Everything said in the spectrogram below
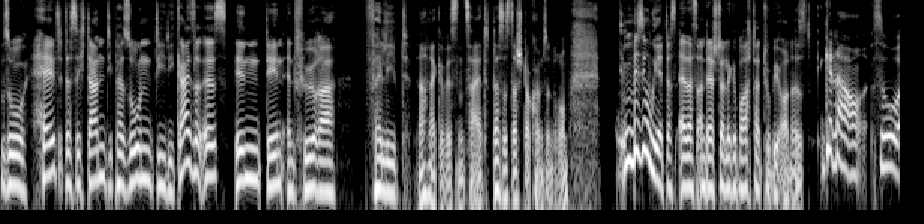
so hält, dass sich dann die Person, die die Geisel ist, in den Entführer verliebt nach einer gewissen Zeit. Das ist das Stockholm-Syndrom. Ein bisschen weird, dass er das an der Stelle gebracht hat, to be honest. Genau, so.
